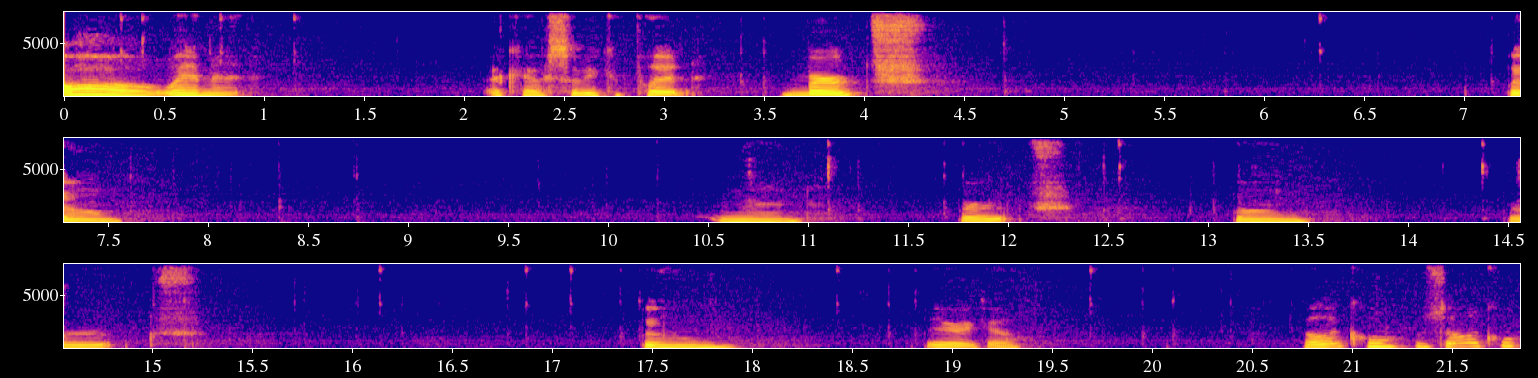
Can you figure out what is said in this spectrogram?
Oh, wait a minute. Okay, so we could put birch. Boom. And then birch. Boom. Birch. Boom. There we go. Does That look cool? Does that look cool?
